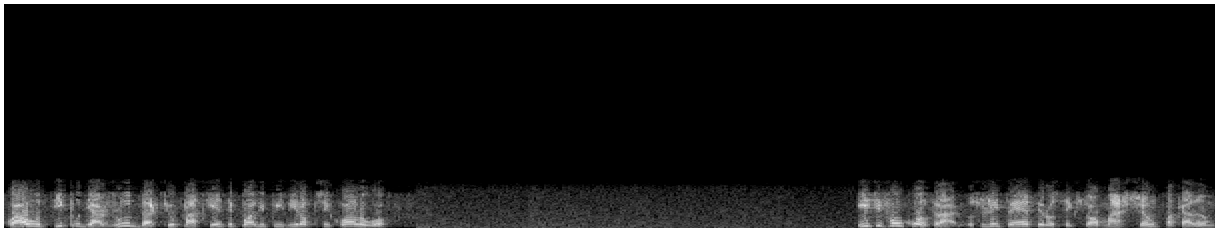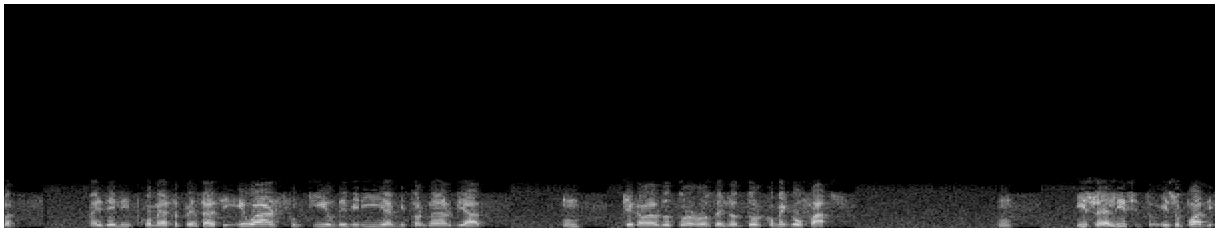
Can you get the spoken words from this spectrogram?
qual o tipo de ajuda que o paciente pode pedir ao psicólogo. E se for o contrário? O sujeito é heterossexual, machão pra caramba, mas ele começa a pensar assim: eu acho que eu deveria me tornar viado. Hum? Chega lá doutora Rosângela, doutor, como é que eu faço? Hum? Isso é lícito? Isso pode?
